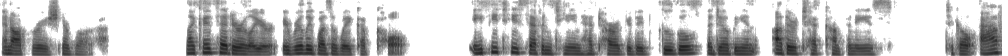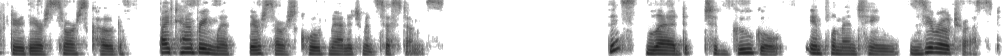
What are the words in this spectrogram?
and Operation Aurora. Like I said earlier, it really was a wake-up call. APT-17 had targeted Google, Adobe, and other tech companies to go after their source code by tampering with their source code management systems. This led to Google implementing Zero Trust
